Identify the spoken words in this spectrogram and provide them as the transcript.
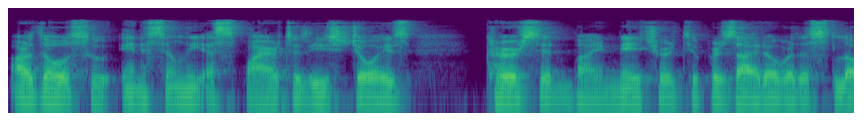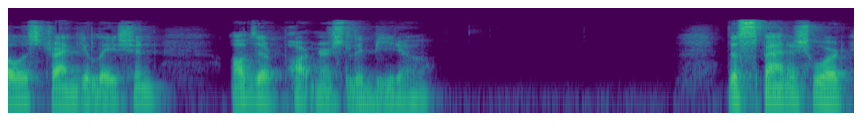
Are those who innocently aspire to these joys cursed by nature to preside over the slow strangulation of their partner's libido? The Spanish word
